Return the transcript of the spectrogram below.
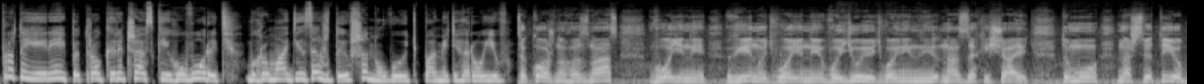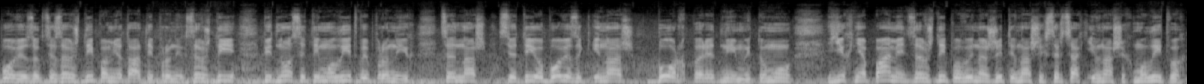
Протиєрей Петро Киричевський говорить: в громаді завжди вшановують пам'ять героїв. За кожного з нас воїни гинуть, воїни воюють, воїни нас захищають. Тому наш святий обов'язок це завжди пам'ятати про них, завжди підносити молитви про них. Це наш святий обов'язок і наш борг перед ними. Тому їхня пам'ять завжди повинна жити в наших серцях і в наших молитвах,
